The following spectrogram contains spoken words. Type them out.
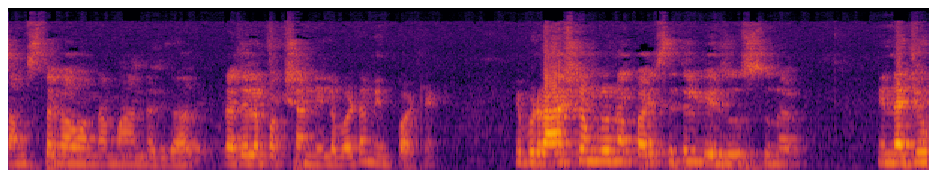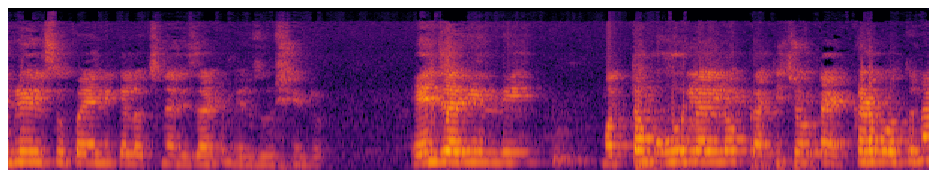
సంస్థగా ఉన్నామా అన్నది కాదు ప్రజల పక్షాన నిలబడడం ఇంపార్టెంట్ ఇప్పుడు రాష్ట్రంలో ఉన్న పరిస్థితులు మీరు చూస్తున్నారు. నిన్న జూబ్లీ హిల్స్ ఉప ఎన్నికలు వచ్చిన రిజల్ట్ మీరు చూసిండ్రు. ఏం జరిగింది? మొత్తం ఊర్లలో ప్రతి చోట ఎక్కడ పోతున్నా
